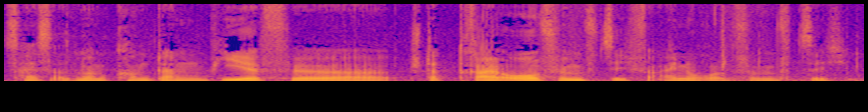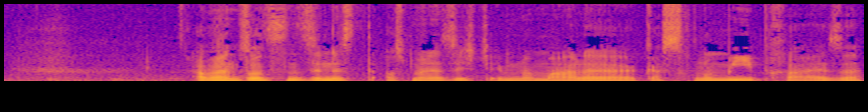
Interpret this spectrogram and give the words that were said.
Das heißt also, man bekommt dann Bier für statt 3,50 Euro für 1,50 Euro. Aber ansonsten sind es aus meiner Sicht eben normale Gastronomiepreise.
